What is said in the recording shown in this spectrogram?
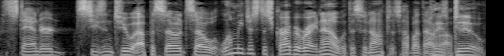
standard season two episode. So let me just describe it right now with the synopsis. How about that? Please Rob? do.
